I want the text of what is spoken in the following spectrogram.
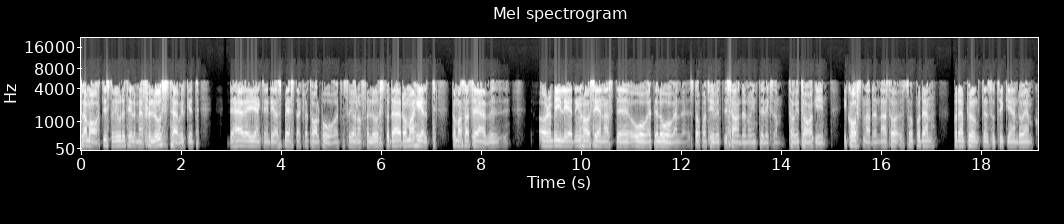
dramatiskt. De gjorde till och med förlust här, vilket det här är ju egentligen deras bästa kvartal på året och så gör de förlust och där de har helt, de har så att säga rb ledningen har senaste året eller åren stoppat huvudet i sanden och inte liksom tagit tag i, i kostnaderna. Så, så på den, på den punkten så tycker jag ändå MK,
